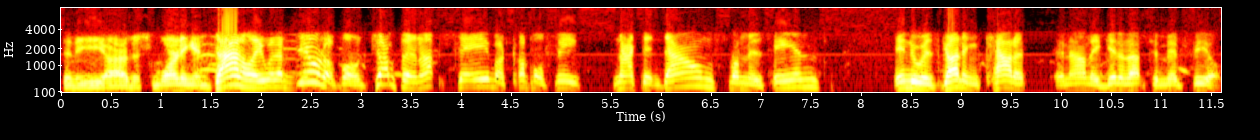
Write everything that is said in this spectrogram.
to the ER this morning, and Donnelly with a beautiful jumping up save a couple feet knocked it down from his hands into his gut and caught it, and now they get it up to midfield.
